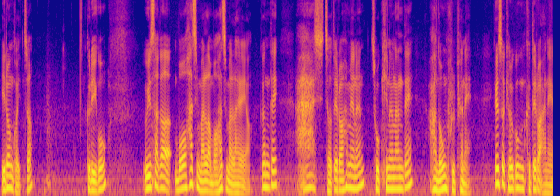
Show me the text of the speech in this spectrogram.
이런 거 있죠. 그리고 의사가 뭐 하지 말라, 뭐 하지 말라 해요. 그런데, 아, 씨, 저대로 하면은 좋기는 한데, 아, 너무 불편해. 그래서 결국은 그대로 안 해요.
